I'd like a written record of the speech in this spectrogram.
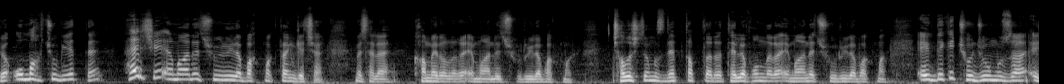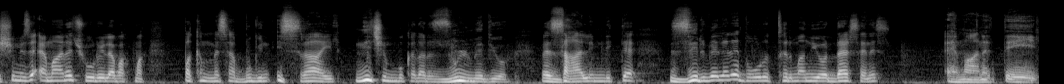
Ve o mahcubiyet de her şeye emanet şuuruyla bakmaktan geçer. Mesela kameralara emanet şuuruyla bakmak, çalıştığımız laptoplara, telefonlara emanet şuuruyla bakmak, evdeki çocuğumuza, eşimize emanet şuuruyla bakmak. Bakın mesela bugün İsrail niçin bu kadar zulmediyor ve zalimlikte zirvelere doğru tırmanıyor derseniz emanet değil.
